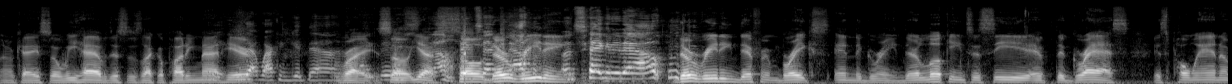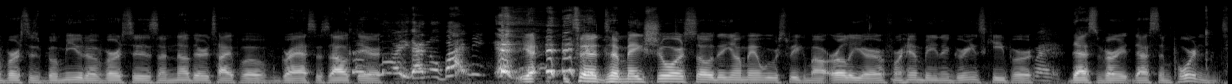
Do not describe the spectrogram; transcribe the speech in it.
Okay, so we have this is like a putting mat here. Is that where I can get down? Right. like so yes. No, So they're reading. I'm checking it out. they're reading different breaks in the green. They're looking to see if the grass is Poa annua versus Bermuda versus another type of grass that's out there. Lord, you got no botany? Yeah, to, to make sure. So the young man we were speaking about earlier, for him being a greenskeeper, Right. that's very that's important.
